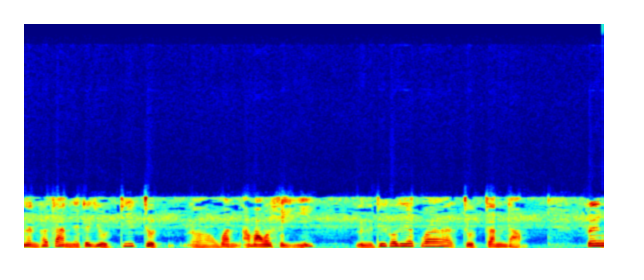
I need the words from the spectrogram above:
เงินพระจันทร์เนี่ยจะหยุดที่จุดวันอมาวสี หรือที่เขาเรียกว่าจุดจันดับ ซึ่ง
